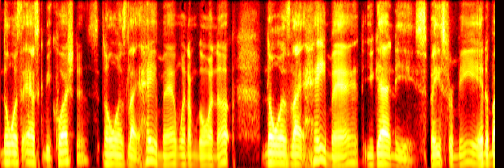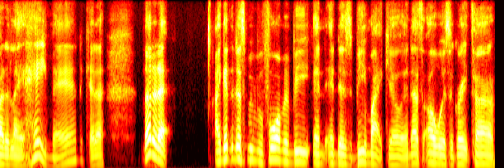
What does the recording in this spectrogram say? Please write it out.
No one's asking me questions. No one's like, "Hey man, when I'm going up." No one's like, "Hey man, you got any space for me?" Anybody like, "Hey man, can I?" None of that. I get to just be perform and be and, and just be Mike, yo, and that's always a great time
